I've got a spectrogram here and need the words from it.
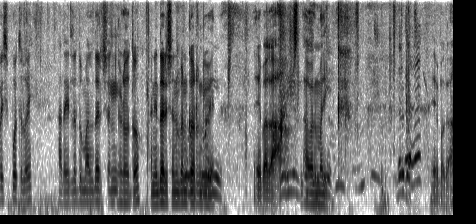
पशी पोचलोय आता इथलं तुम्हाला दर्शन घडवतो आणि दर्शन पण करून घेऊया. हे बघा दावल मलिक. हे बघा.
